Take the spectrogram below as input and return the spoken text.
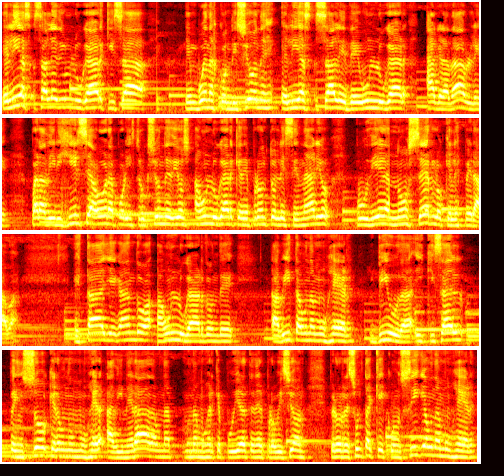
Elías sale de un lugar quizá en buenas condiciones. Elías sale de un lugar agradable para dirigirse ahora por instrucción de Dios a un lugar que de pronto el escenario pudiera no ser lo que él esperaba está llegando a un lugar donde habita una mujer viuda y quizá él pensó que era una mujer adinerada, una, una, mujer que pudiera tener provisión, pero resulta que consigue a una mujer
